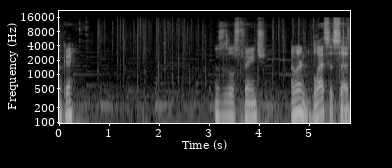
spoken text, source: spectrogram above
Okay. This is a little strange. I learned bless it said.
